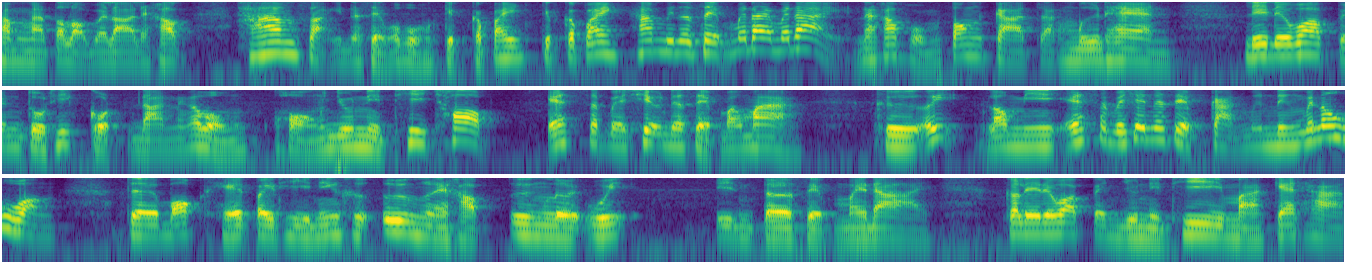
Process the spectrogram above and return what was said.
ทำงานตลอดเวลาเลยครับ ห้ามสั่งอินเตอร์เซปว่าผมเก็บกลับไปเก็บกลับไปห้ามอินเตอร์เซปไม่ได้ไม่ได้นะครับผมต้องการจากมือแทน เรียกได้ว่าเป็นตัวที่กดดันนะครับผมของยูนิตที่ชอบเอสเปเชียลอินเตอร์เซปมาก ๆ คือ เอ้ย เรามีเอสเปเชียลอินเตอร์เซปกัดมือนึงไม่ต้องห่วง เจอบล็อกเคสไปทีนี้คืออึ้งเลยครับ อึ้งเลย อุ๊ย อินเตอร์เซปไม่ได้ ก็เรียกได้ว่าเป็นยูนิตที่มาแก้ทาง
